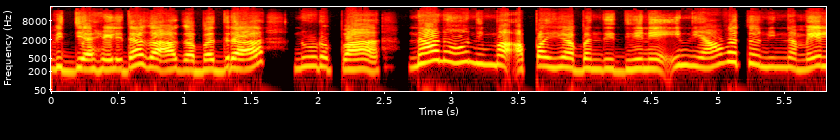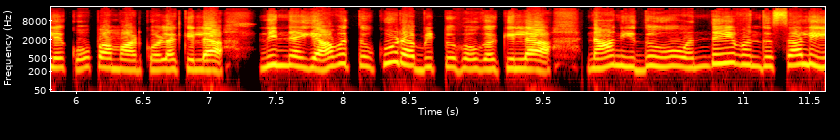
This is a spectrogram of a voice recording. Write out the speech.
ವಿದ್ಯಾ ಹೇಳಿದಾಗ, ಆಗ ಭದ್ರ, ನೋಡಪ್ಪ, ನಾನು ನಿಮ್ಮ ಅಪ್ಪಯ್ಯ ಬಂದಿದ್ದೀನಿ. ಇನ್ಯಾವತ್ತು ನಿನ್ನ ಮೇಲೆ ಕೋಪ ಮಾಡ್ಕೊಂಡು ಮಾಡಿಕೊಳ್ಳಕ್ಕಿಲ್ಲ ನಿನ್ನ ಯಾವತ್ತೂ ಕೂಡ ಬಿಟ್ಟು ಹೋಗಕ್ಕಿಲ್ಲ ನಾನಿದು ಒಂದೇ ಒಂದು ಸಲಿ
